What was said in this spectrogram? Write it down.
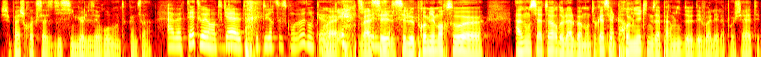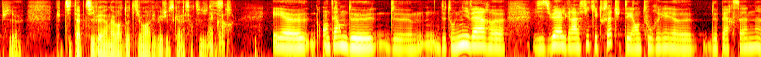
je sais pas je crois que ça se dit single zéro un truc comme ça Ah bah peut-être, ouais, en tout cas, on peut te dire tout ce qu'on veut, donc euh, Ouais. ok. tu Bah, le c'est le premier morceau euh, annonciateur de l'album en tout cas c'est le premier qui nous a permis de dévoiler la pochette et puis puis petit à petit il va y en avoir d'autres qui vont arriver jusqu'à la sortie du disque D'accord. Et euh, en termes de, de, de ton univers euh, visuel, graphique et tout ça, tu t'es entouré euh, de personnes,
